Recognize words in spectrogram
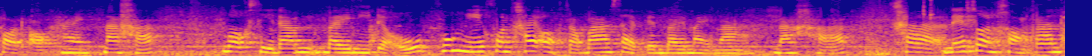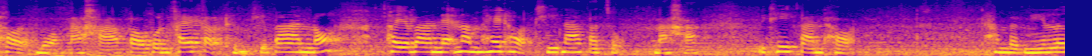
ถอดออกให้นะคะ หมวกสีดำใบนี้เดี๋ยวพรุ่งนี้คนไข้ออกจากบ้านใส่เป็นใบใหม่มานะคะ ค่ะ ในส่วนของการถอดหมวกนะคะ พอคนไข้กลับถึงที่บ้านเนาะพยาบาลแนะนำให้ถอดที่หน้ากระจกนะคะ วิธีการถอดทำแบบนี้เล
